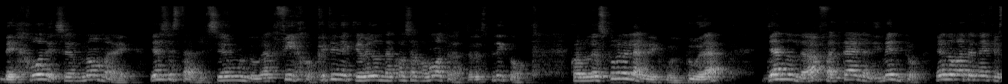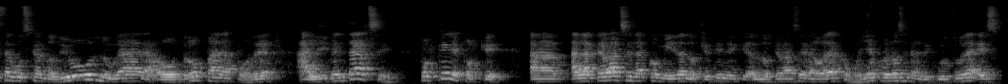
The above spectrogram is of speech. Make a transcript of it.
dejó de ser nómade, ya se estableció en un lugar fijo. ¿Qué tiene que ver una cosa con otra? Te lo explico. Cuando descubre la agricultura, ya no le va a faltar el alimento, ya no va a tener que estar buscando de un lugar a otro para poder alimentarse. ¿Por qué? Porque al acabarse la comida, lo que, tiene, lo que va a hacer ahora, como ya conoce la agricultura, es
